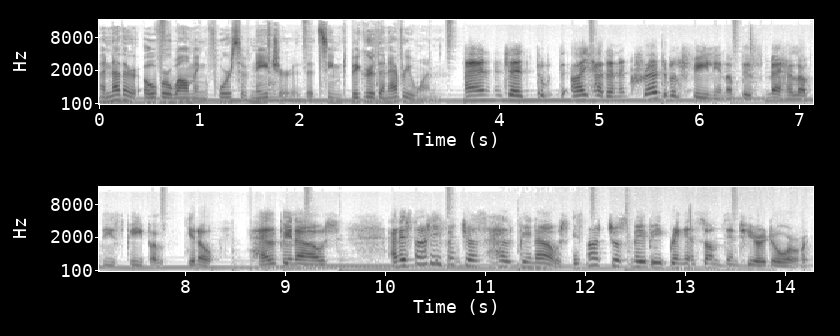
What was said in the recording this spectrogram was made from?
another overwhelming force of nature that seemed bigger than everyone. And uh, I had an incredible feeling of this meitheal of these people, you know, helping out and it's not even just helping out. It's not just maybe bringing something to your door.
